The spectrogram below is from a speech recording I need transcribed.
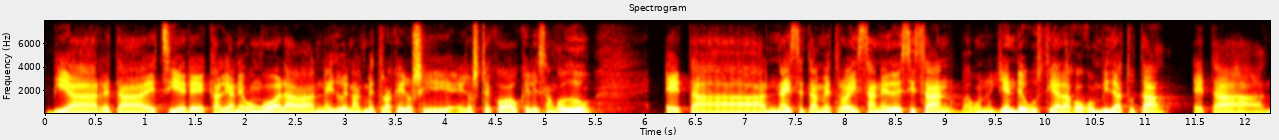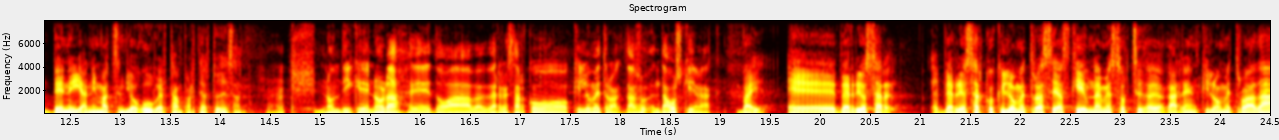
bihar eta etzi ere kalean egongo gara nahi duenak metroak erosi erosteko aukera izango du, eta naiz eta metroa izan edo ez izan, ba, bueno, jende guztia dago gonbidatuta, eta denei animatzen diogu bertan parte hartu dezan. Nondik eh, nora doa berriozarko kilometroak dagozkienak? Bai, e, berriozar, berriozarko kilometroa zehazki egun da garren kilometroa da,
